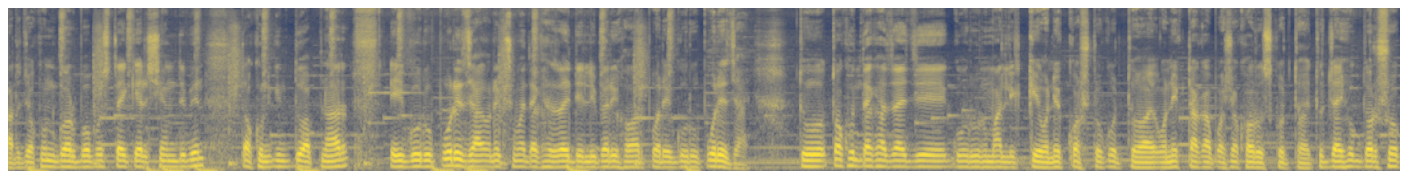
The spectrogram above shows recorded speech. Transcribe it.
আর যখন গর্ভ অবস্থায় ক্যালসিয়াম দেবেন তখন কিন্তু আপনার এই গরু পড়ে যায়, অনেক সময় দেখা যায় ডেলিভারি হওয়ার পরে গরু পড়ে যায়। তো তখন দেখা যায় যে গরুর মালিককে অনেক কষ্ট করতে হয়, অনেক টাকা পয়সা খরচ করতে হয়। তো যাই হোক দর্শক,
